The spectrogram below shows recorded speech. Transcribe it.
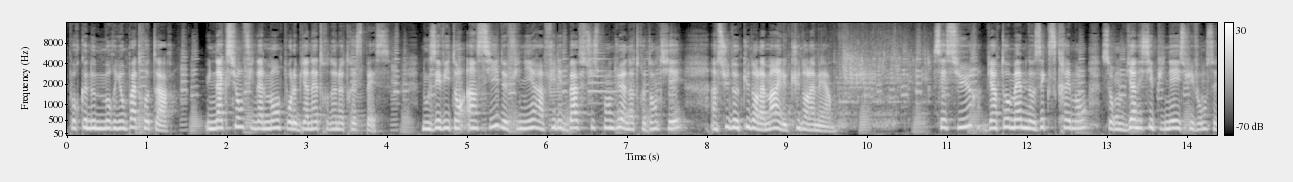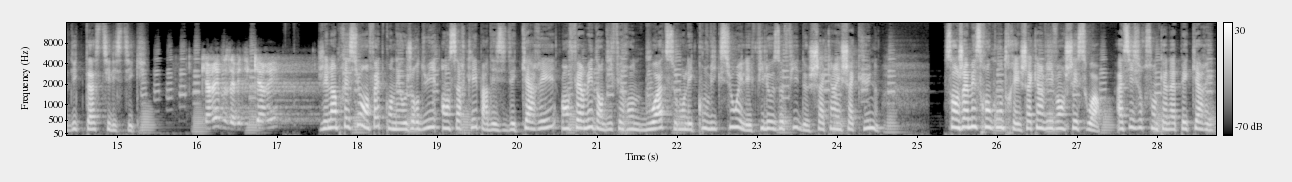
pour que nous ne mourions pas trop tard. Une action finalement pour le bien-être de notre espèce. Nous évitons ainsi de finir un filet de baffe suspendu à notre dentier, un sudoku dans la main et le cul dans la merde. C'est sûr, bientôt même nos excréments seront bien disciplinés et suivront ce dictat stylistique. Carré, vous avez dit carré? J'ai l'impression en fait qu'on est aujourd'hui encerclé par des idées carrées, enfermées dans différentes boîtes selon les convictions et les philosophies de chacun et chacune, sans jamais se rencontrer, chacun vivant chez soi, assis sur son canapé carré,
